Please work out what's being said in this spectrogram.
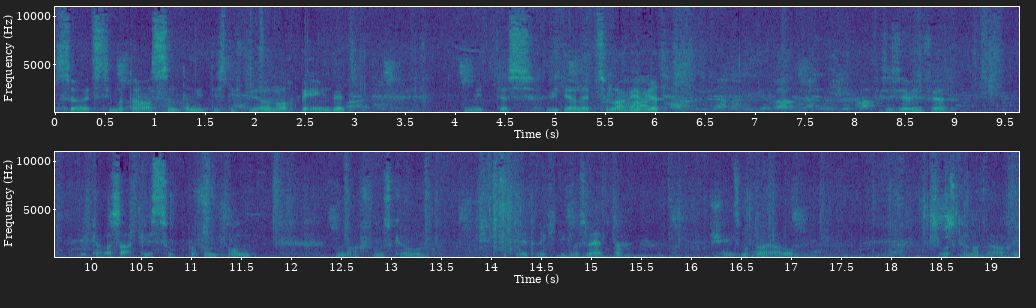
So, jetzt sind wir draußen, damit ist die Führung auch beendet, damit das Video nicht zu lange wird. Das ist auf jeden Fall die Kawasaki super vom Ton und auch vom Screw. Da geht richtig was weiter. Schönes Motorrad. Sowas kann man brauchen.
